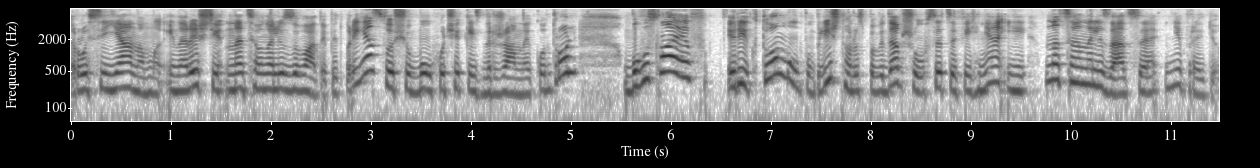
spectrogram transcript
росіянами і нарешті націоналізувати підприємство, щоб був хоч якийсь державний контроль, Богуслаєв рік тому публічно розповідав, що все це фігня і націоналізація не пройде.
